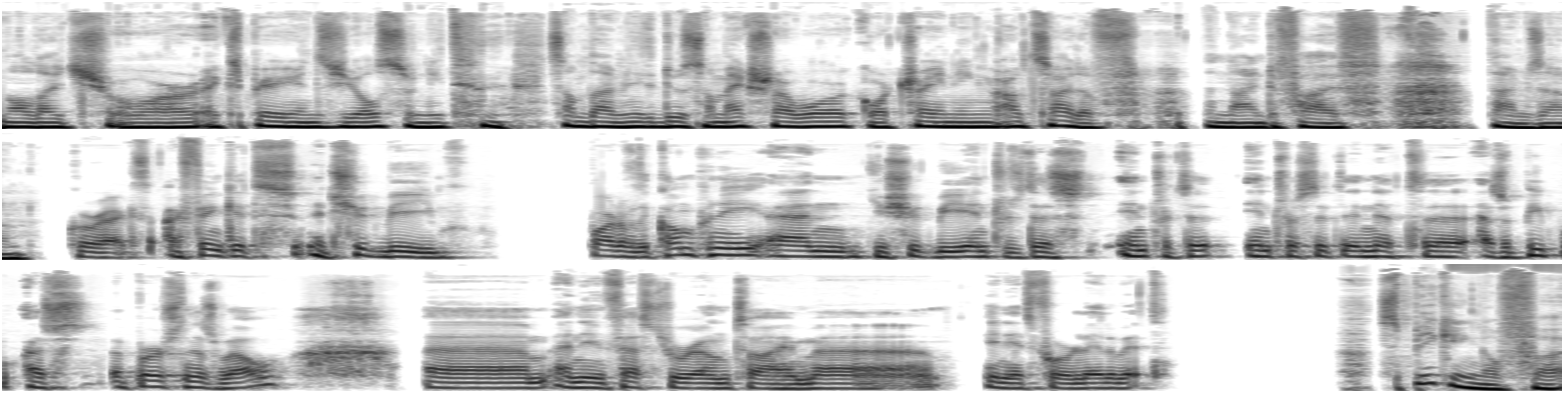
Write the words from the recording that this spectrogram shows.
knowledge or experience, you also need to sometimes need to do some extra work or training outside of the nine to five time zone. Correct. I think it's it should be part of the company, and you should be interested interested interested in it uh, as a people as a person as well, um, and invest your own time uh, in it for a little bit. Speaking of uh,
